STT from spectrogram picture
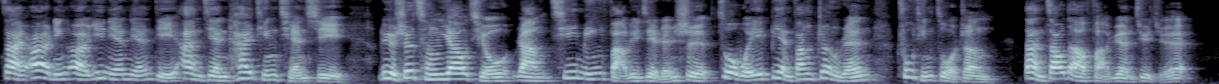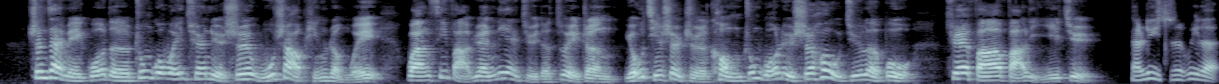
在二零二一年年底案件开庭前夕，律师曾要求让七名法律界人士作为辩方证人出庭作证，但遭到法院拒绝。身在美国的中国维权律师吴少平认为，广西法院列举的罪证，尤其是指控中国律师后俱乐部，缺乏法理依据。那律师为了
